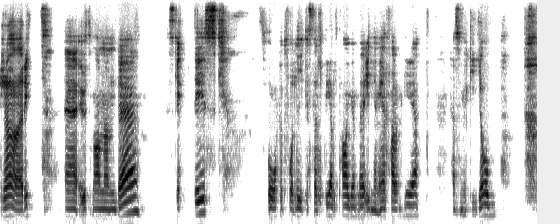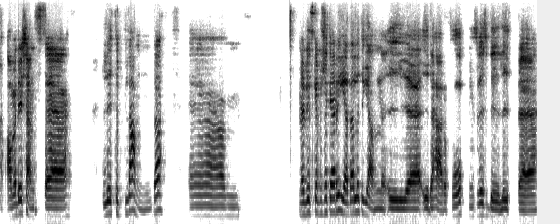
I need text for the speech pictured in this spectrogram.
Rörigt, eh, utmanande, skeptisk, svårt att få likaställt deltagande, ingen erfarenhet, så mycket jobb. Ja, men det känns eh, lite blandat. Eh, men vi ska försöka reda lite grann i, eh, i det här och förhoppningsvis bli lite,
